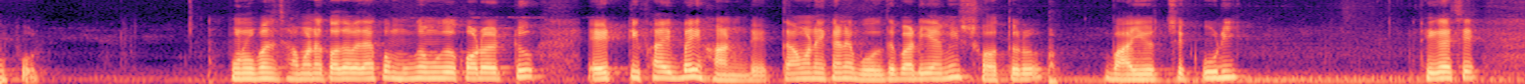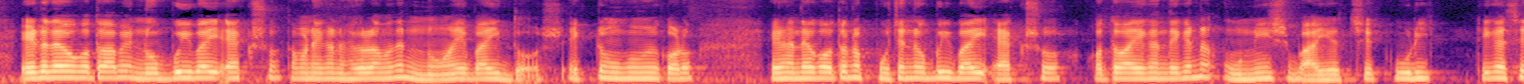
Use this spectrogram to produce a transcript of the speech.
ওপর পনেরো পার্সেন্ট সামান্য কত হবে? দেখো, মুখে মুখে করো একটু এইট্টি ফাইভ বাই হান্ড্রেড তার মানে এখানে বলতে পারি আমি সতেরো বাই হচ্ছে কুড়ি ঠিক আছে? এটা দেখো কত হবে নব্বই বাই একশো। তার মানে এখানে হয়ে গেলো আমাদের নয় বাই দশ। একটু মুখোমুখি করো। এখানে দেখো কত না পঁচানব্বই বাই একশো। কত হয় এখান থেকে না? উনিশ বাই হচ্ছে কুড়ি। ঠিক আছে?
